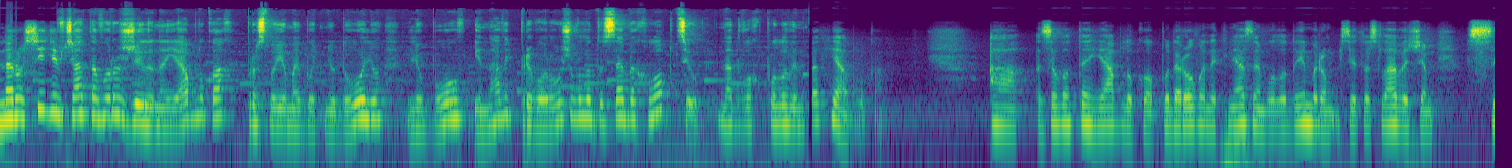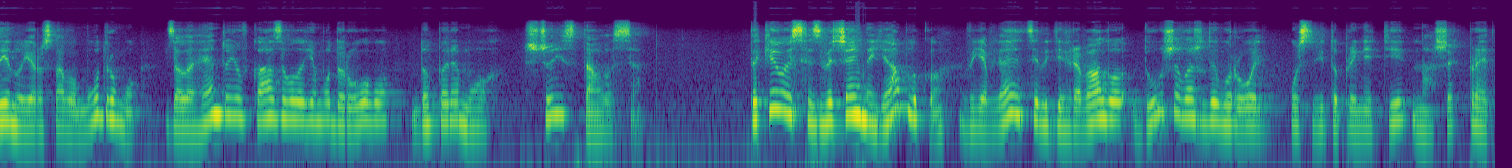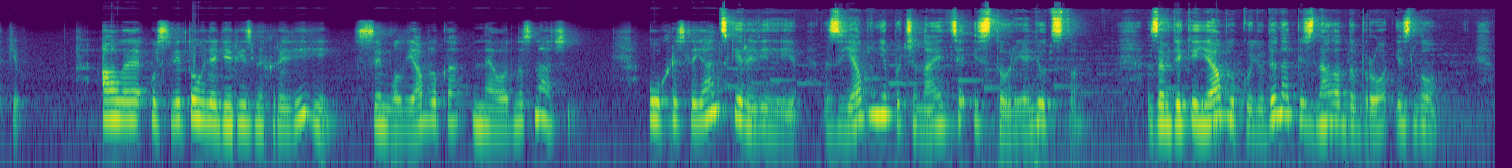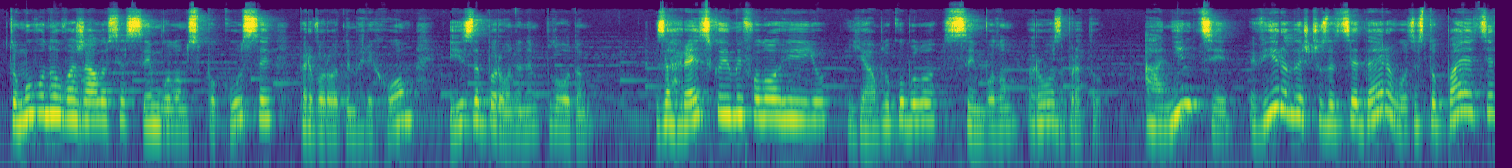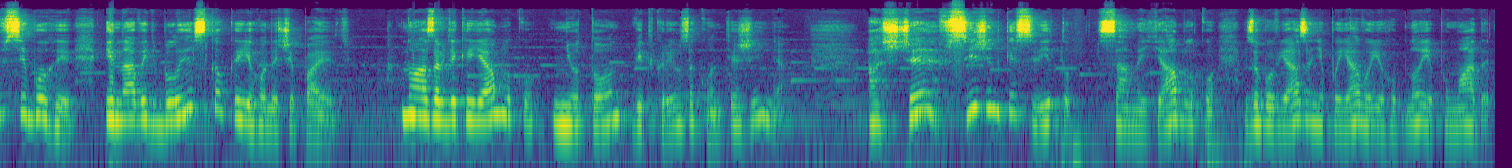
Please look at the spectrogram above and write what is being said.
На Русі дівчата ворожили на яблуках про свою майбутню долю, любов і навіть приворожували до себе хлопців на двох половинках яблука. А золоте яблуко, подароване князем Володимиром Святославичем сину Ярославу Мудрому, за легендою вказувало йому дорогу до перемог, що і сталося. Таке ось звичайне яблуко, виявляється, відігравало дуже важливу роль у світоприйнятті наших предків. Але у світогляді різних релігій символ яблука неоднозначний. У християнській релігії з яблуні починається історія людства. Завдяки яблуку людина пізнала добро і зло, тому воно вважалося символом спокуси, первородним гріхом і забороненим плодом. За грецькою міфологією яблуко було символом розбрату. А німці вірили, що за це дерево заступаються всі боги, і навіть блискавки його не чіпають. Ну а завдяки яблуку Ньютон відкрив закон тяжіння. А ще всі жінки світу, саме яблуко, зобов'язані появою губної помади.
